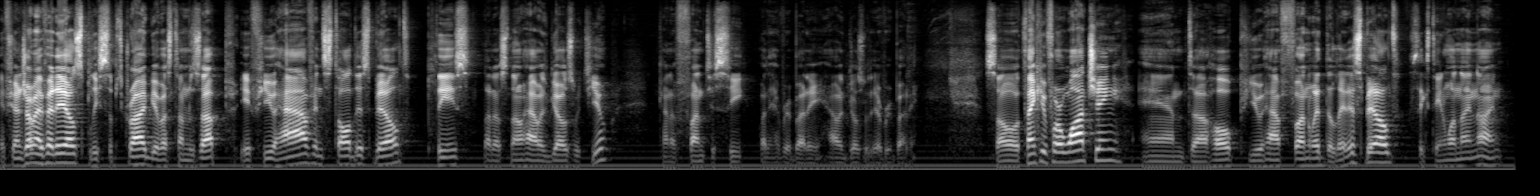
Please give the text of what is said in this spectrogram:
If you enjoy my videos, please subscribe, give us thumbs up. If you have installed this build, please let us know how it goes with you. Kind of fun to see what everybody, how it goes with everybody. So thank you for watching and uh, hope you have fun with the latest build, 16199.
